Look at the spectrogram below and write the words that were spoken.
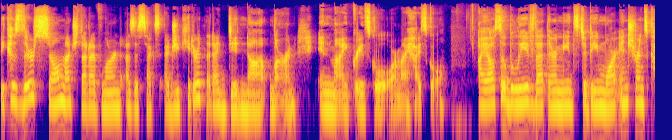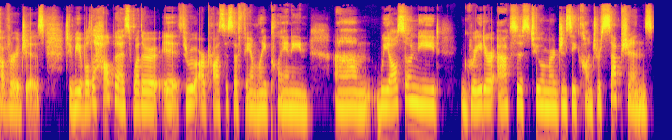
because there's so much that I've learned as a sex educator that I did not learn in my grade school or my high school. I also believe that there needs to be more insurance coverages to be able to help us, whether it through our process of family planning. Um, we also need greater access to emergency contraceptions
